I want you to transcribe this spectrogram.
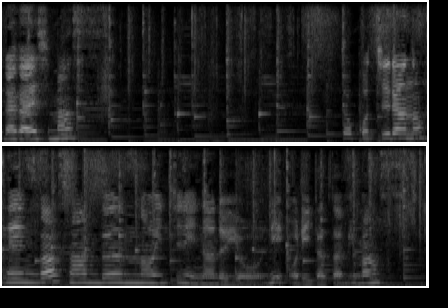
裏返します。こちらの辺が3分の1になるように折りたたみます。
